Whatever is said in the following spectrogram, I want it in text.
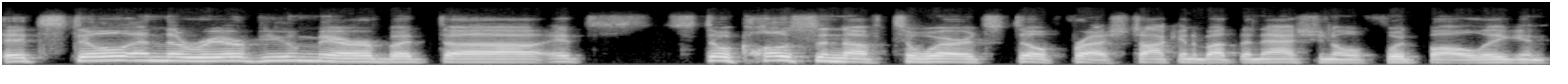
it's still in the rear view mirror, but uh, it's still close enough to where it's still fresh. Talking about the National Football League, and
